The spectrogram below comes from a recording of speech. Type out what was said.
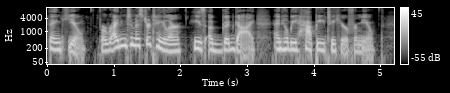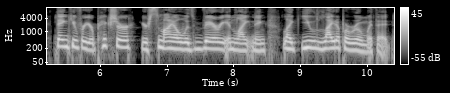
Thank you for writing to Mr. Taylor. He's a good guy, and he'll be happy to hear from you. Thank you for your picture. Your smile was very enlightening, like you light up a room with it.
